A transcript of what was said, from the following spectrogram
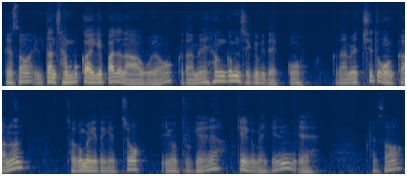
그래서 일단 장부가액이 빠져나가고요. 그 다음에 현금 지급이 됐고 그 다음에 취득 원가는 저금액이 되겠죠. 이거 두 개의 합계 금액인 예. 그래서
